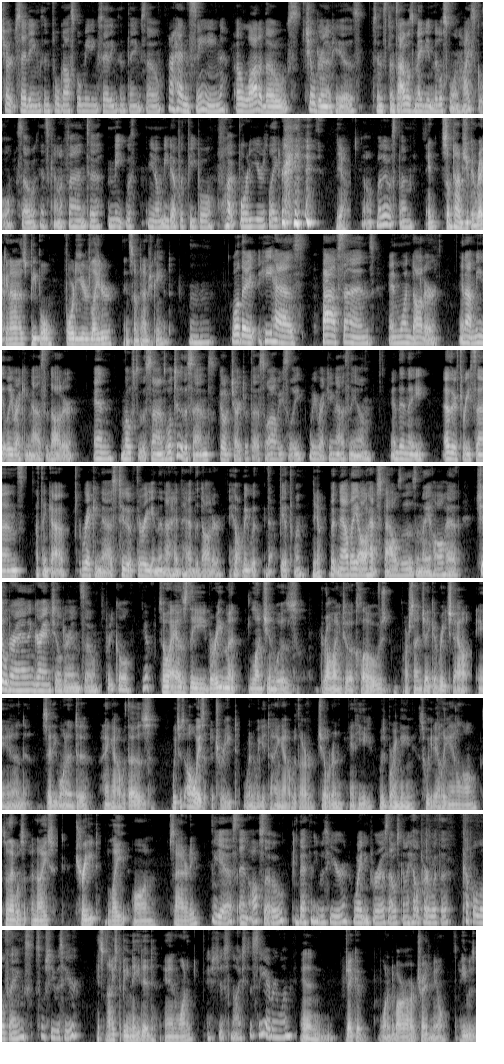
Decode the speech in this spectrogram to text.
church settings and full gospel meeting settings and things. So I hadn't seen a lot of those children of his since since I was maybe in middle school and high school. So it's kind of fun to meet with you know meet up with people what 40 years later. yeah. So, but it was fun. And sometimes you can recognize people 40 years later, and sometimes you can't. Mm-hmm. Well, they he has five sons and one daughter, and I immediately recognized the daughter. And most of the sons, well, two of the sons go to church with us, so obviously we recognize them. And then the other three sons, I think I recognized two of three, and then I had to have the daughter help me with that fifth one. Yeah. But now they all have spouses and they all have children and grandchildren, so it's pretty cool. Yeah. So as the bereavement luncheon was drawing to a close, our son Jacob reached out and said he wanted to hang out with us which is always a treat when we get to hang out with our children. And he was bringing sweet Eliane along. So that was a nice treat late on Saturday. Yes, and also Bethany was here waiting for us. I was going to help her with a couple little things, so she was here. It's nice to be needed and wanted. It's just nice to see everyone. And Jacob wanted to borrow our treadmill. He was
